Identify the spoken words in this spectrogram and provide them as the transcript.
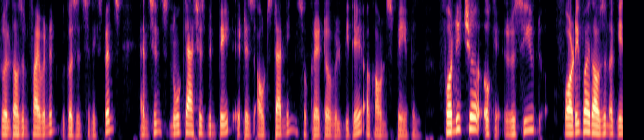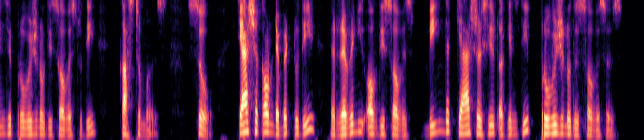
12500 because it's an expense. And since no cash has been paid it is outstanding. So creditor will be there accounts payable. Furniture okay received 45000 against the provision of the service to the customers. So cash account debit to the revenue of the service being the cash received against the provision of the services.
